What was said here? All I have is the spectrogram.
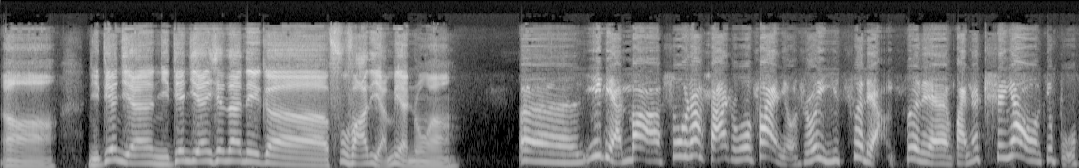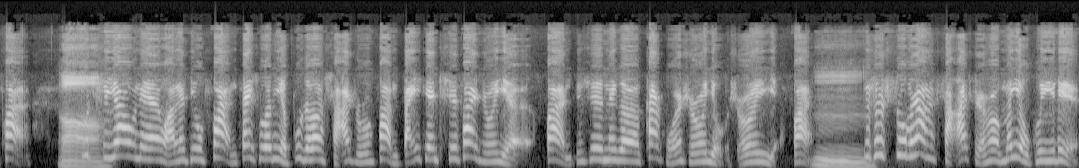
啊。你癫痫，你癫痫现在那个复发的严不严重啊？呃，一年吧，说不上啥时候犯，有时候一次两次的，反正吃药就不犯。啊。不吃药呢，完了就犯。再说呢，也不知道啥时候犯，白天吃饭时候也犯，就是那个干活时候有时候也犯。就是说不上啥时候，没有规律。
